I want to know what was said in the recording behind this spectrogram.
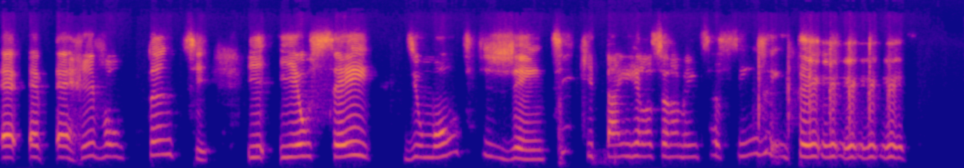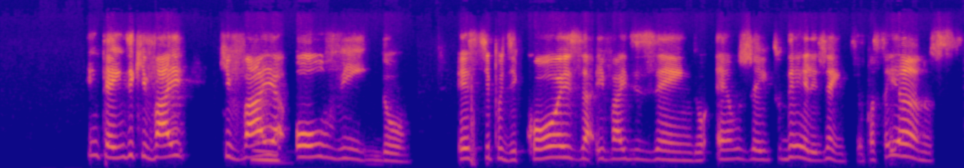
é, é, é revoltante. E, e eu sei de um monte de gente que está em relacionamentos assim, gente. Entende? Que vai, que vai hum. ouvindo esse tipo de coisa e vai dizendo, é o jeito dele. Gente, eu passei anos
